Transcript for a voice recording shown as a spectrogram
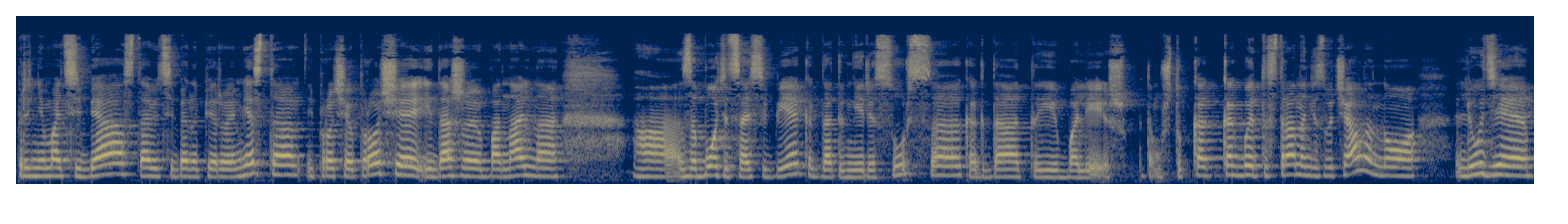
принимать себя, ставить себя на первое место и прочее, прочее, и даже банально а, заботиться о себе, когда ты вне ресурса, когда ты болеешь. Потому что, как, как бы это странно ни звучало, но люди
